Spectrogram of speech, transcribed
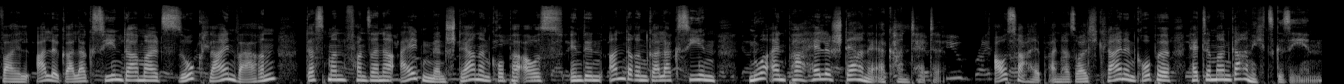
weil alle Galaxien damals so klein waren, dass man von seiner eigenen Sternengruppe aus in den anderen Galaxien nur ein paar helle Sterne erkannt hätte. Außerhalb einer solch kleinen Gruppe hätte man gar nichts gesehen.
